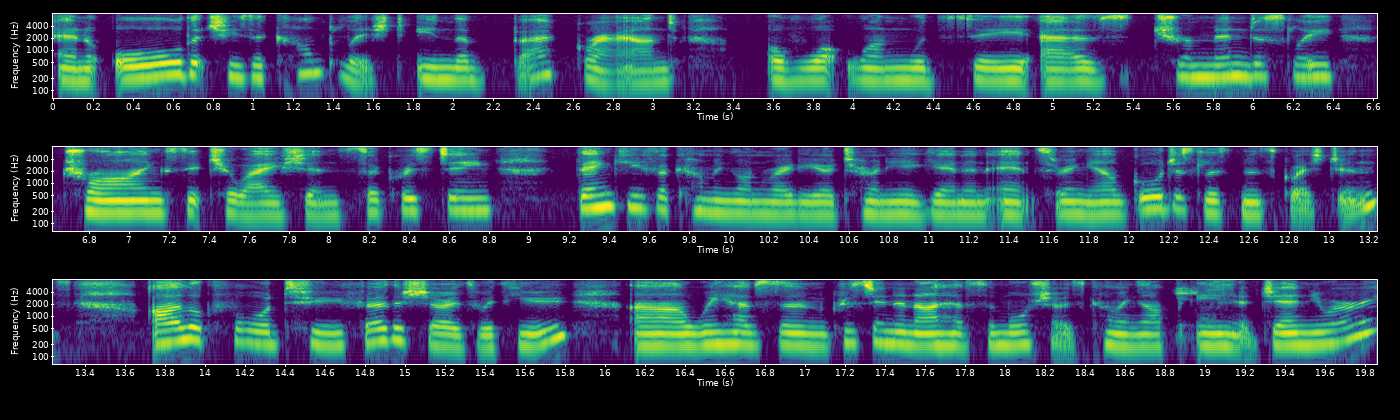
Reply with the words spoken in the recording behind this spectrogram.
and all that she's accomplished in the background of what one would see as tremendously trying situations. So, Christine, thank you for coming on Radio Tony again and answering our gorgeous listeners' questions. I look forward to further shows with you. Uh, we have some, Christine and I have some more shows coming up in January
